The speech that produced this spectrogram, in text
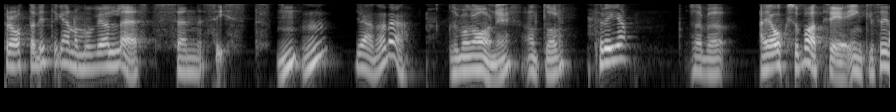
prata lite grann om vad vi har läst sen sist? Mm. Mm, gärna det. Hur många har ni? Anton? Tre. Sebbe? Ja, Jag har också bara tre, inklusive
